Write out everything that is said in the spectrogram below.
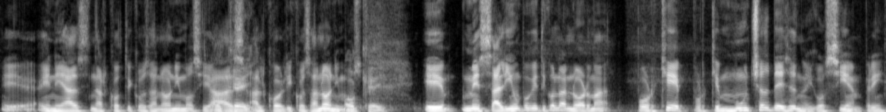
Eh, NA es Narcóticos Anónimos y AA es Alcohólicos Anónimos. Okay. Eh, me salí un poquitico la norma ¿Por qué? Porque muchas veces, no digo siempre,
